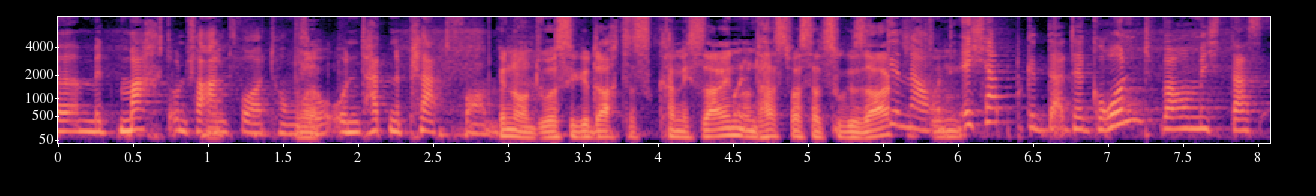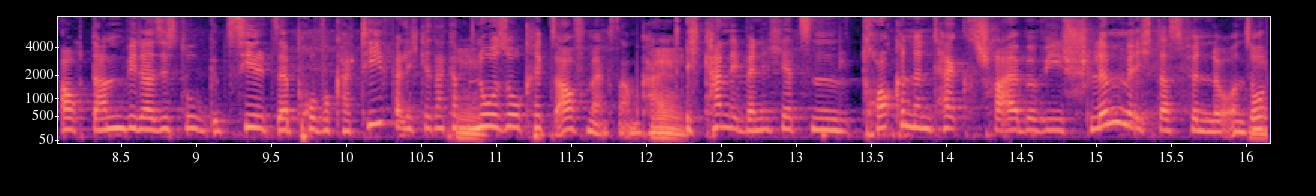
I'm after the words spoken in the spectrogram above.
äh, mit Macht und Verantwortung so und hat eine Plattform. Genau, und du hast dir gedacht, das kann nicht sein und, und hast was dazu gesagt. Genau, und ich habe der Grund, warum ich das auch dann wieder, siehst du, gezielt sehr provokativ, weil ich gesagt habe, nur so kriegt es Aufmerksamkeit. Ich kann nicht, wenn ich jetzt einen trockenen Text schreibe, wie schlimm ich das finde und so,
